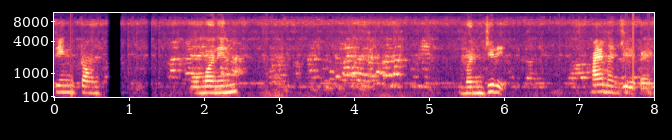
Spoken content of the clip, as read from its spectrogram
Ting tong woman in Manjiri hi Manjiri ताई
